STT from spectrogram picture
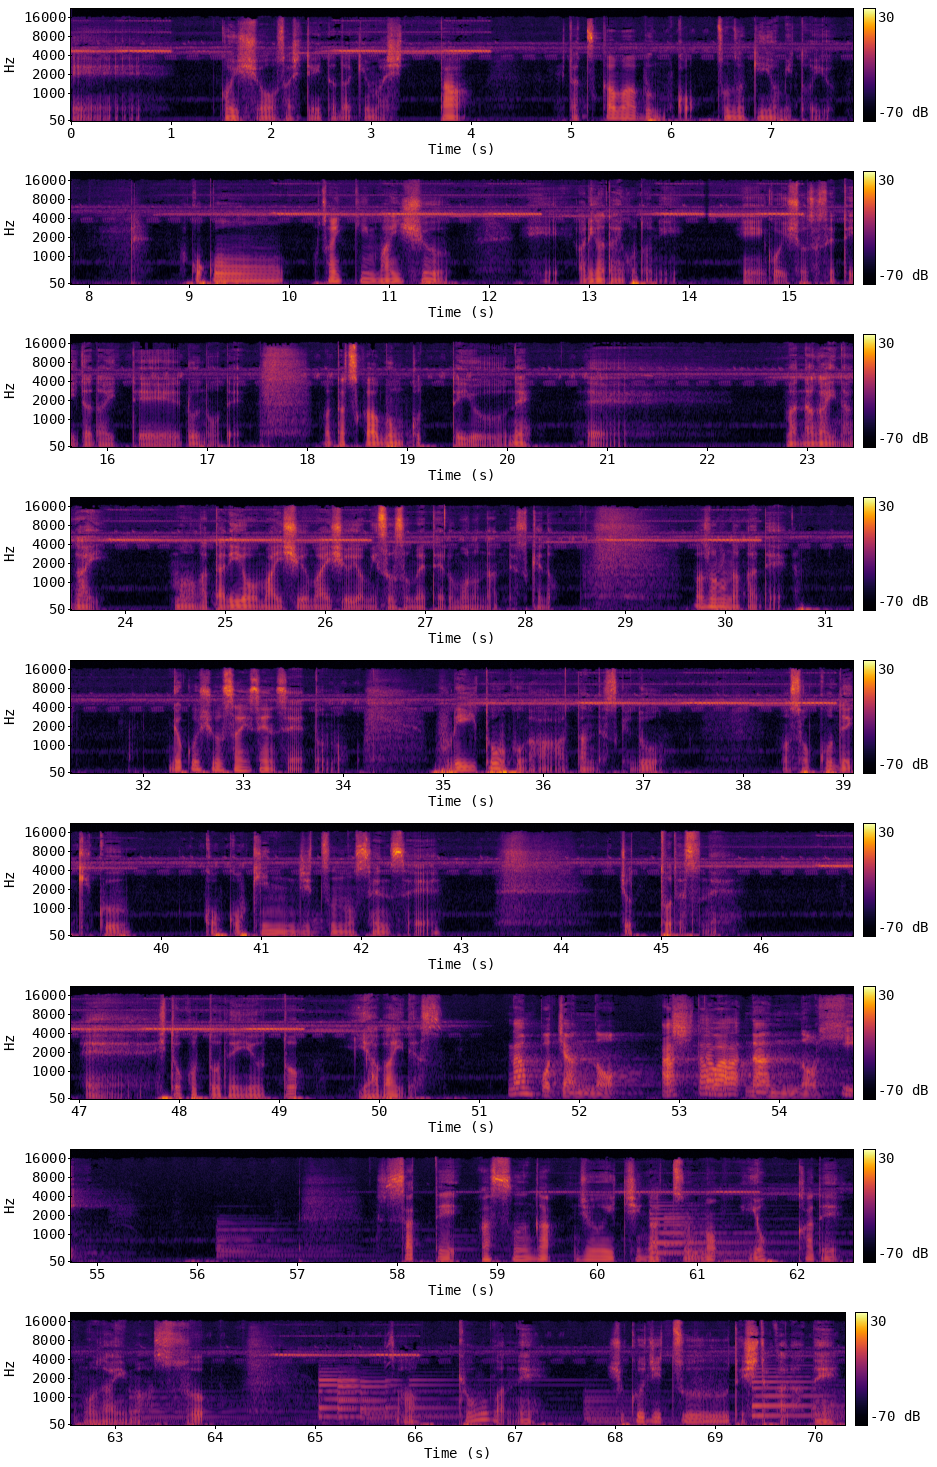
えー、ご一緒させていただきました、立川文庫続き読みという、ここ、最近毎週、えーありがたいことに、えーご一緒させていただいてるので、まあ、立川文庫っていうね、えーまあ、長い長い物語を毎週毎週読み進めてるものなんですけど、まあ、その中で、玉秀斎先生とのフリートークがあったんですけど、まあ、そこで聞く、ここ近日の先生、ちょっとですね、えー、一言で言うと、やばいです。なんぽちゃんの明日は何の日？さて、明日が11月の4日でございます。さあ、今日はね、祝日でしたからね、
